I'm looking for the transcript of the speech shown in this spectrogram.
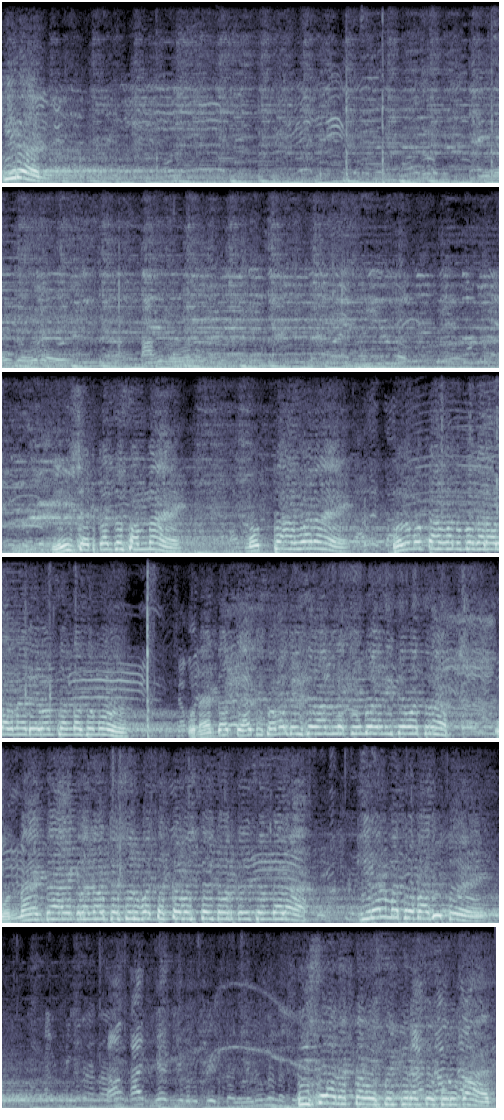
किरण. ही षटकांचा सामना आहे. मोठं आव्हान आहे. भलं मोठं आव्हान उभं करावं लागणार डेरॉन संघासमोर. पुन्हा एकदा त्या समोर द्यायचं आणलं चेंडू आहे इथे मात्र. पुन्हा एकदा एक रनआउटच्या स्वरूपात धक्का बसतोय तोडकरी संघाला. किरण मात्र बाद होतोय तिसरा धक्का बसतोय किरणच्या स्वरूपात.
